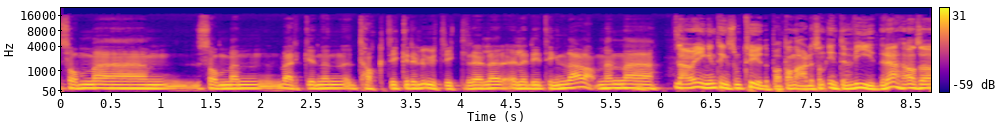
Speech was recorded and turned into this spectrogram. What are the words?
som, eh, som en, verken en taktiker eller utvikler eller, eller de tingene der, da. Men eh, Det er jo ingenting som tyder på at han er det sånn inntil videre. Altså,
